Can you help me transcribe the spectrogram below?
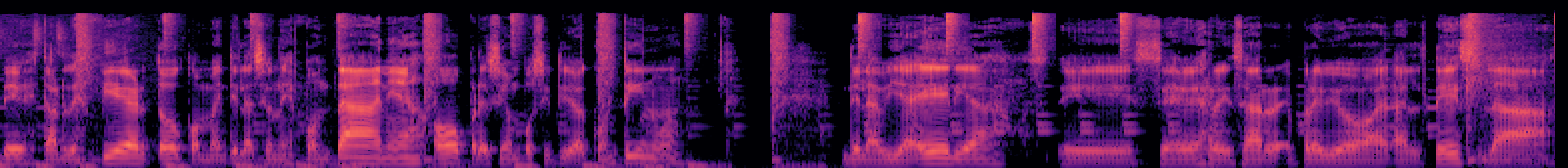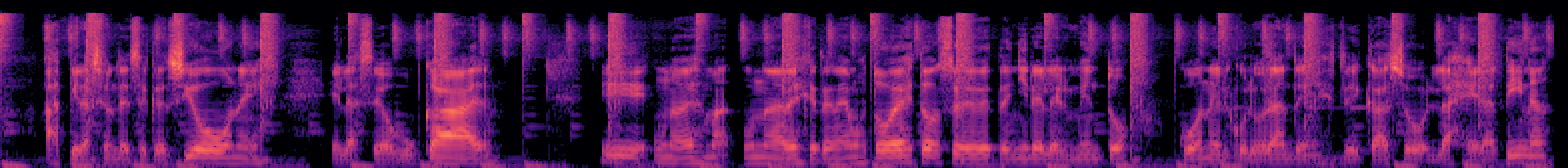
Debe estar despierto, con ventilación espontánea o presión positiva continua de la vía aérea. Eh, se debe realizar previo al, test la aspiración de secreciones, el aseo bucal. Y una vez, más, una vez que tenemos todo esto, se debe teñir el elemento con el colorante, en este caso la gelatina.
